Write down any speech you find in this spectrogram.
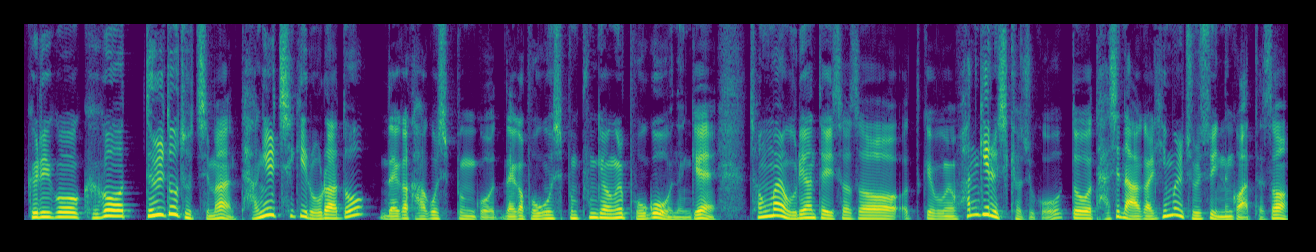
그리고 그것들도 좋지만 당일치기로라도 내가 가고 싶은 곳, 내가 보고 싶은 풍경을 보고 오는 게 정말 우리한테 있어서 어떻게 보면 환기를 시켜주고 또 다시 나아갈 힘을 줄 수 있는 것 같아서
